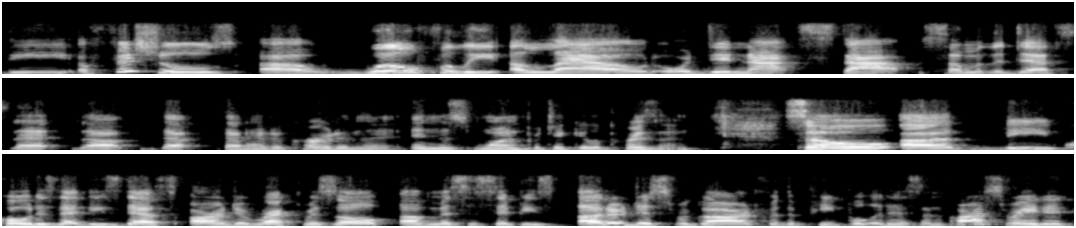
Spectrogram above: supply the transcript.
the officials uh, willfully allowed or did not stop some of the deaths that uh, that that had occurred in the in this one particular prison. So uh, the quote is that these deaths are a direct result of Mississippi's utter disregard for the people it has incarcerated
